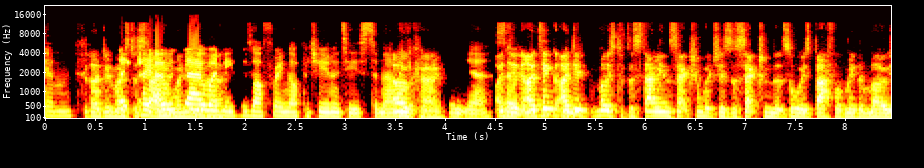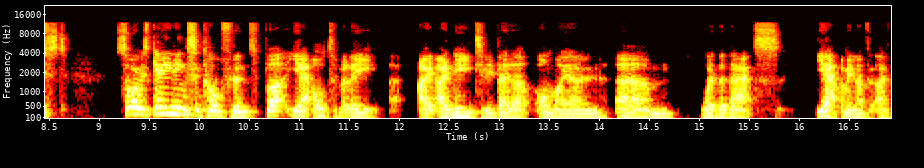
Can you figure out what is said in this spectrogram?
Um, did I do most like, of I, I was when there when he was offering opportunities to navigate. Okay. Yeah. I so did. I think I did most of the stallion section, which is the section that's always baffled me the most. So I was gaining some confidence, but yeah, ultimately, I, I need to be better on my own. Um, whether that's yeah, I mean, I've, I've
